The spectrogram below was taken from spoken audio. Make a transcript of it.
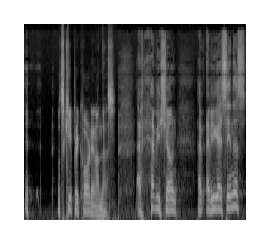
Let's keep recording on this. Have you shown? Have, have you guys seen this?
